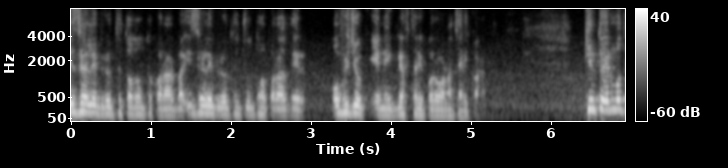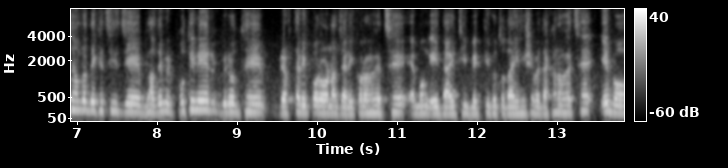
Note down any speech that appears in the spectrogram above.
ইসরায়েলের বিরুদ্ধে তদন্ত করার বা ইসরায়েলের বিরুদ্ধে যুদ্ধ অপরাধের অভিযোগ এনে গ্রেফতারি পরোয়ানা জারি করার। কিন্তু এর মধ্যে আমরা দেখেছি যে ভ্লাদিমির পুতিনের বিরুদ্ধে গ্রেফতারি পরোয়ানা জারি করা হয়েছে এবং এই দায়টি ব্যক্তিগত দায়ী হিসেবে দেখানো হয়েছে এবং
